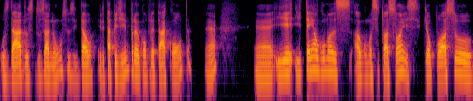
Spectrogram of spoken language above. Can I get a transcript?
os dados dos anúncios, então ele está pedindo para eu completar a conta, né? É, e, e, tem algumas, algumas situações que eu posso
